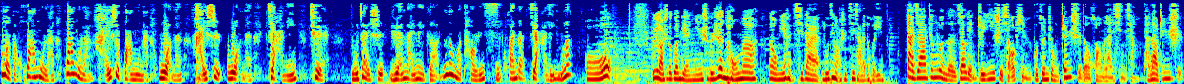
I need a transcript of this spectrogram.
恶搞花木兰，花木兰还是花木兰，我们还是我们，贾玲却。不再是原来那个那么讨人喜欢的贾玲了哦。朱毅老师的观点，您是不是认同呢？那我们也很期待卢静老师接下来的回应。大家争论的焦点之一是小品不尊重真实的花木兰形象。谈到真实，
